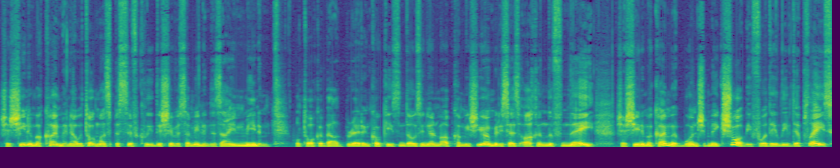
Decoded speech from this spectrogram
shashina makayim. Now we're talking about specifically the shivas aminim, the zayin minim. We'll talk about bread and cookies and those in your upcoming shiurim. But he says achen lifnei shashina makayim. One should make sure before they leave their place,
